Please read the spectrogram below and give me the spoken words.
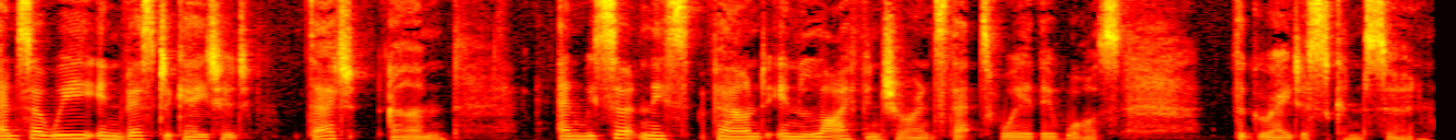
And so we investigated that, um, and we certainly found in life insurance that's where there was the greatest concern.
